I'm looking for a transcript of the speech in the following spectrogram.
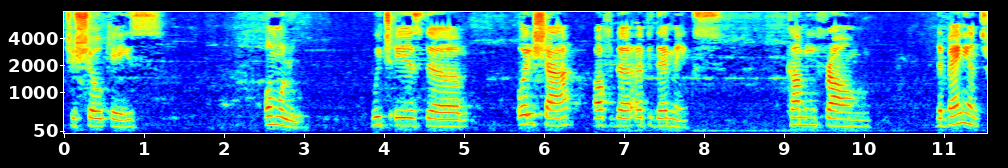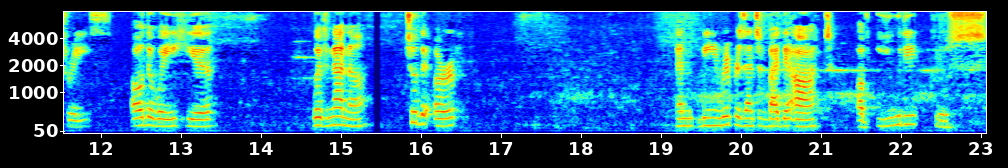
to showcase Omolu, which is the Orisha of the epidemics, coming from the banyan trees all the way here with Nana to the earth and being represented by the art of Yuri Cruz.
